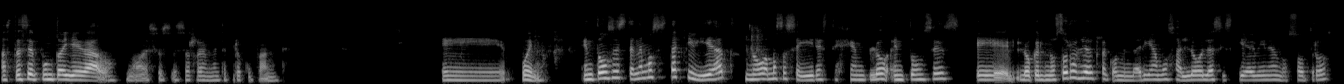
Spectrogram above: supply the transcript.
hasta ese punto ha llegado, ¿no? Eso es, eso realmente preocupante. Eh, bueno, entonces tenemos esta actividad, no vamos a seguir este ejemplo, entonces eh, lo que nosotros les recomendaríamos a Lola, si es que ya viene a nosotros,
